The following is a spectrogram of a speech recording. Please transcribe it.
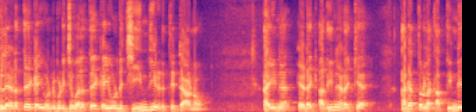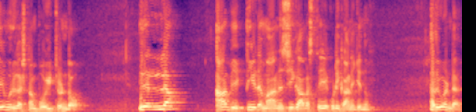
അല്ല ഇടത്തെ കൈ കൊണ്ട് പിടിച്ച് വലത്തെ കൈ കൊണ്ട് ചീന്തി എടുത്തിട്ടാണോ? അതിന് ഇട അതിനിടയ്ക്ക് അകത്തുള്ള കത്തിന്റെയും ഒരു കഷ്ണം പോയിട്ടുണ്ടോ? ഇതെല്ലാം ആ വ്യക്തിയുടെ മാനസികാവസ്ഥയെ കൂടി കാണിക്കുന്നു. അതുകൊണ്ട്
